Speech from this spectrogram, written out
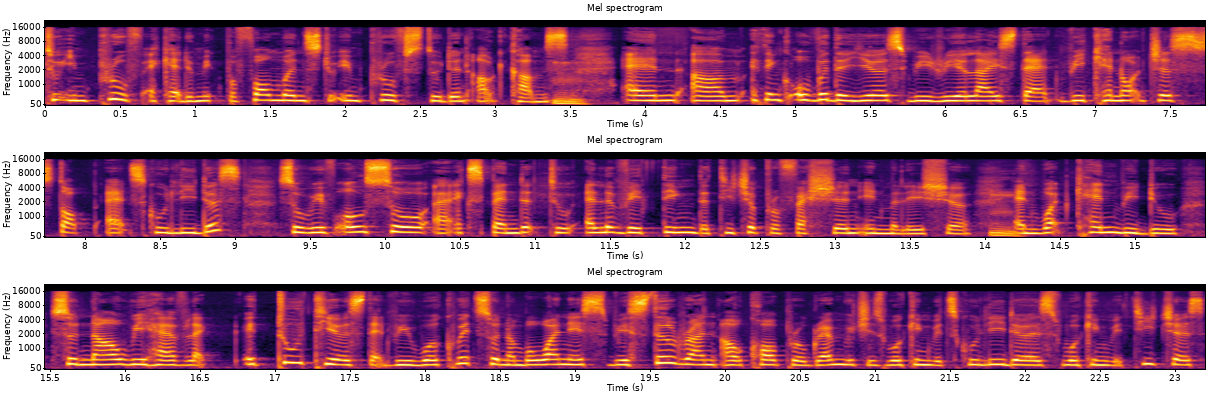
to improve academic performance, to improve student outcomes? And um, I think over the years, we realized that we cannot just stop at school leaders. So, we've also uh, expanded to elevating the teacher profession in Malaysia. And what can we do? So, now we have like uh, two tiers that we work with. So, number one is we still run our core program, which is working with school leaders, working with teachers,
